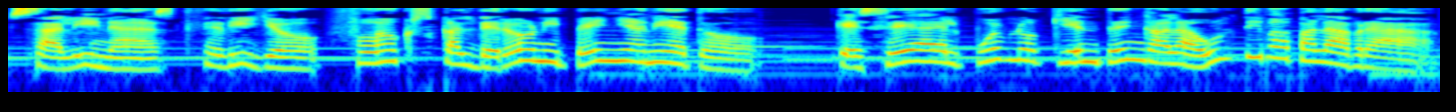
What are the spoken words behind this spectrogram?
Salinas, Cedillo, Fox, Calderón y Peña Nieto. Que sea el pueblo quien tenga la última palabra.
